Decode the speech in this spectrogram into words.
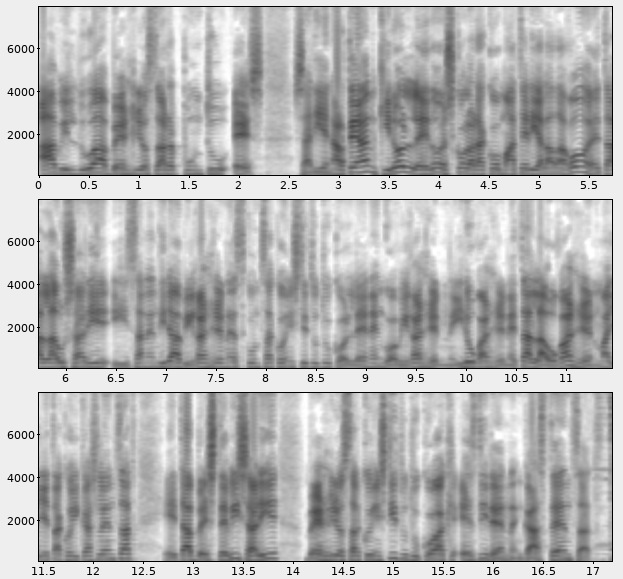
abildua berriozar.es Sarien artean, kirol edo eskolarako materiala dago eta lau sari izanen dira bigarren hezkuntzako institutuko lehenengo bigarren hirugarren eta laugarren mailetako ikaslentzat eta beste bisari berriozarko institutukoak ez diren gazteentzat.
